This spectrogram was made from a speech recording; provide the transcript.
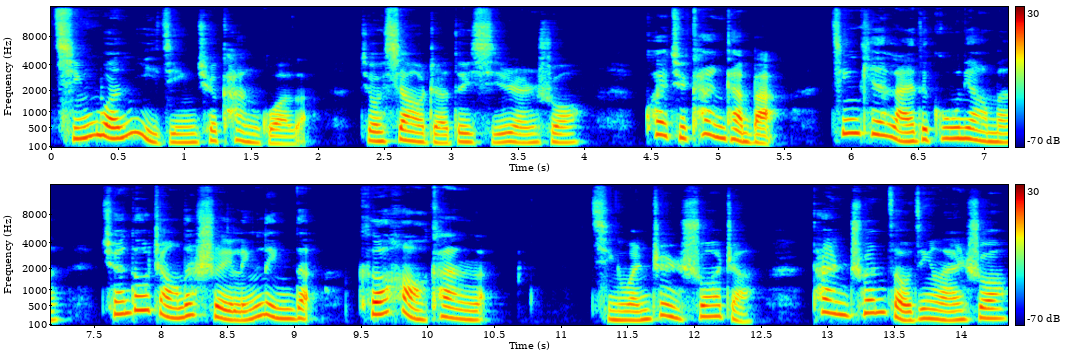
晴雯已经去看过了，就笑着对袭人说：“快去看看吧，今天来的姑娘们全都长得水灵灵的，可好看了。”晴雯正说着，探春走进来说：“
